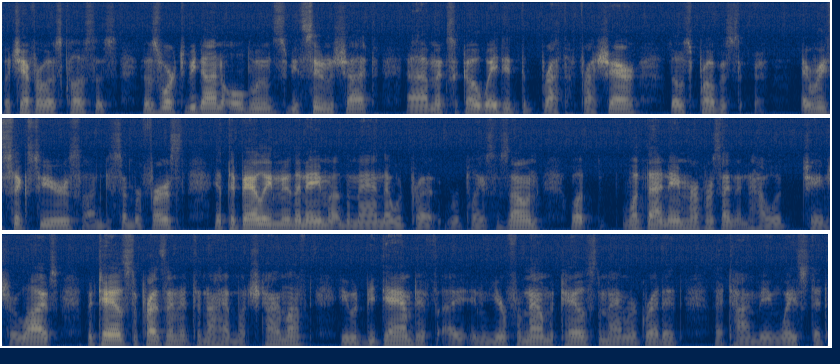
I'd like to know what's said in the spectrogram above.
whichever was closest. There was work to be done, old wounds to be soon shut. Uh, Mexico waited the breath of fresh air, those promised every six years on December 1st, yet they barely knew the name of the man that would replace his own, what what that name represented, how it would change their lives. Mateos, the president, did not have much time left. He would be damned if, uh, in a year from now, Mateos, the man, regretted that time being wasted.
